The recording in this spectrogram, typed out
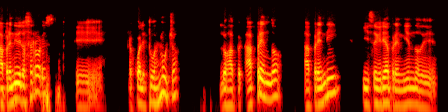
aprendí de los errores, los cuales tuve mucho, los aprendo, aprendí y seguiré aprendiendo de,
